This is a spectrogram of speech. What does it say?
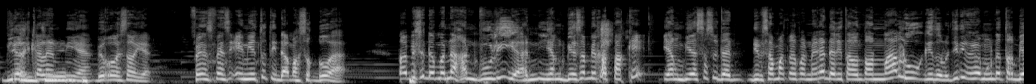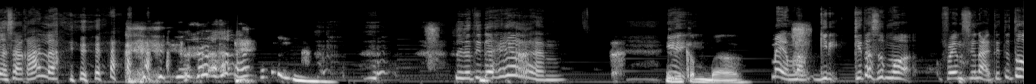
biar Anjir. kalian nih ya biar tahu ya fans-fans MU itu tidak masuk goa tapi sudah menahan bulian yang biasa mereka pakai yang biasa sudah bersama teman mereka dari tahun-tahun lalu gitu loh. Jadi memang udah terbiasa kalah. Sudah tidak heran. Iya. kembal. memang gini kita semua fans United itu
